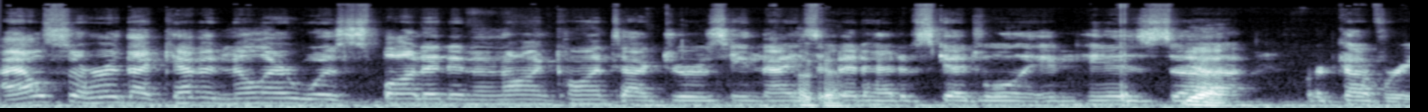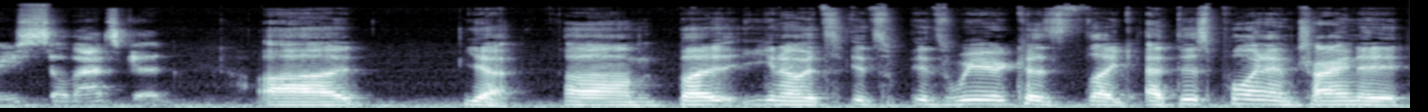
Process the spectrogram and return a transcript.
I also heard that Kevan Miller was spotted in a non-contact jersey, and that he's Okay. a bit ahead of schedule in his uh, Yeah. recovery. So that's good. Uh, yeah. Um, but you know, it's it's it's weird because like at this point, I'm trying to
